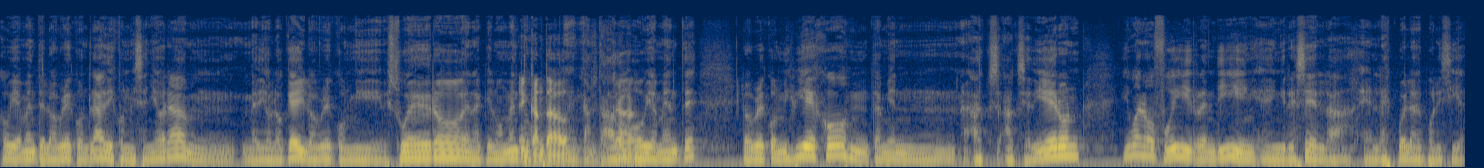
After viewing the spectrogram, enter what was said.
obviamente lo hablé con Gladys, con mi señora, mm, me dio el ok, lo hablé con mi suegro en aquel momento. Encantado. Encantado, obviamente. Lo hablé con mis viejos, mm, también accedieron. Y bueno, fui y rendí e ingresé en la, en la escuela de policía.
